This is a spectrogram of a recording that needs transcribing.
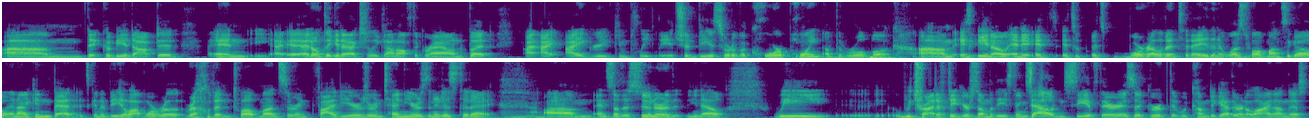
um, that could be adopted. And I, I, don't think it actually got off the ground, but I, I, I, agree completely. It should be a sort of a core point of the rule book. Um, you know, and it, it's it's it's more relevant today than it was 12 months ago, and I can bet it's going to be a lot more re- relevant in 12 months or in five years or in 10 years than it is today. Um, and so the sooner that, you know we we try to figure some of these things out and see if there is a group that would come together and align on this.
